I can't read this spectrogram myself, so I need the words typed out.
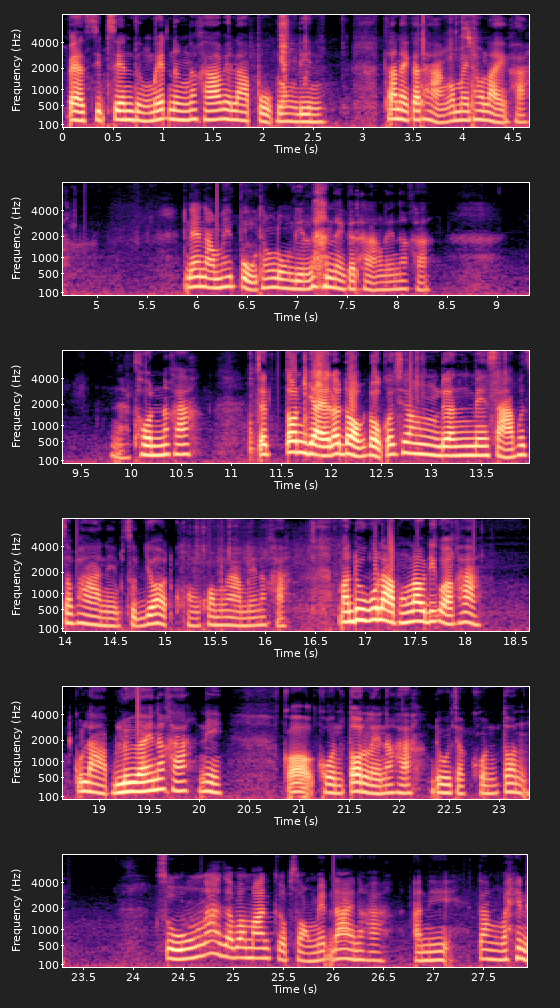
80 เซนถึงเมตรหนึ่งนะคะ เวลาปลูกลงดิน ถ้าในกระถางก็ไม่เท่าไหร่ค่ะ แนะนำให้ปลูกทั้งลงดินและในกระถางเลยนะคะนะทนนะคะ จะต้นใหญ่แล้วดอกดกก็ช่วงเดือนเมษาพฤษภาเนี่ยสุดยอดของความงามเลยนะคะ มาดูกุหลาบของเราดีกว่าค่ะ กุหลาบเลื้อยนะคะ นี่ก็โคนต้นเลยนะคะ ดูจากโคนต้น สูงน่าจะประมาณเกือบ 2 เมตรได้นะคะ อันนี้ตั้งไว้ใน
